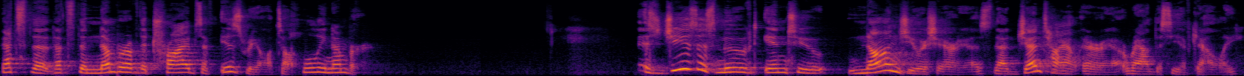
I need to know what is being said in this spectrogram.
that's the, that's the number of the tribes of Israel. It's a holy number. As Jesus moved into non Jewish areas, that Gentile area around the Sea of Galilee,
